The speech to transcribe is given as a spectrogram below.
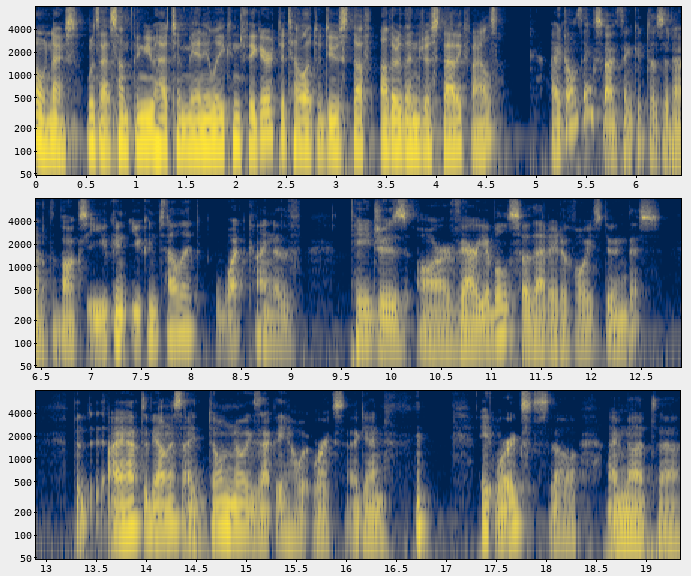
Oh, nice. Was that something you had to manually configure to tell it to do stuff other than just static files? I don't think so. I think it does it out of the box. You can you can tell it what kind of pages are variable so that it avoids doing this. But I have to be honest, I don't know exactly how it works. Again, it works, so I'm not. Uh,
